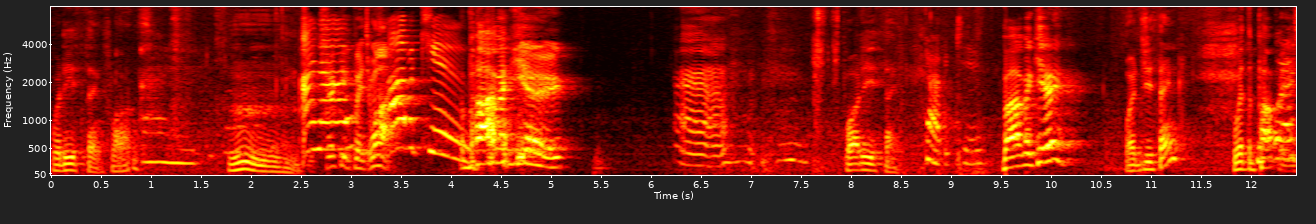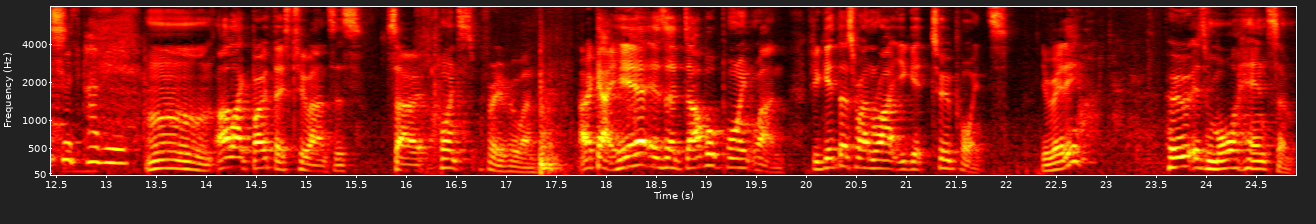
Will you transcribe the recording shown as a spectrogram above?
What do you think, Florence? Mmm. I know. Tricky question. What? Barbecue. Barbecue. Uh, What do you think? barbecue. Barbecue. What did you think? With the puppies. Roast with puppies. Mmm. I like both those two answers. So points for everyone. Okay, here is a double point one. If you get this one right, you get two points. You ready? Oh, Who is more handsome,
